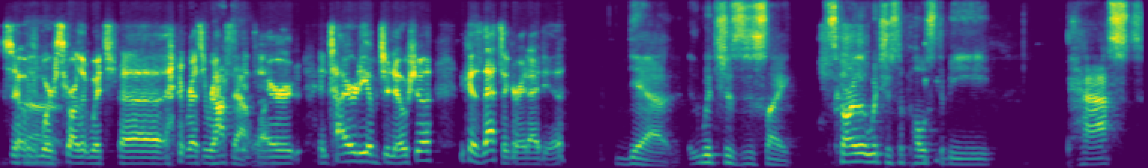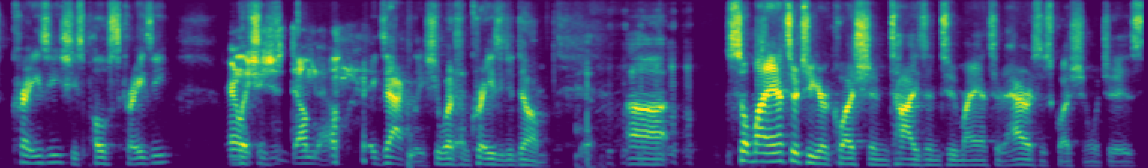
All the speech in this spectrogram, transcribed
So Uh, where Scarlet Witch uh, resurrects the that one. entire entirety of Genosha because that's a great idea. yeah, which is just like Scarlet Witch is supposed to be past crazy. She's post crazy. Apparently she's she's- just dumb now. Exactly. She went from crazy to dumb. Uh, so my answer to your question ties into my answer to Harris's question, which is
